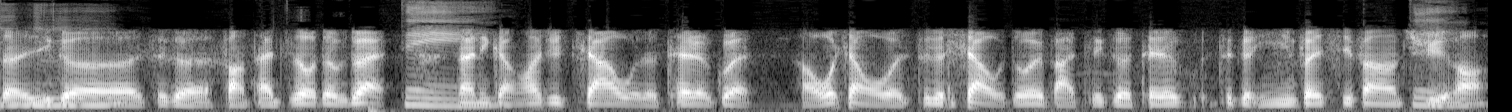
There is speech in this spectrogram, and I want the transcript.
的一个这个访谈之后，对不对？对。那你赶快去加我的 Telegram 啊！我想我这个下午都会把这个 Tele 这个影音分析放上去哈，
